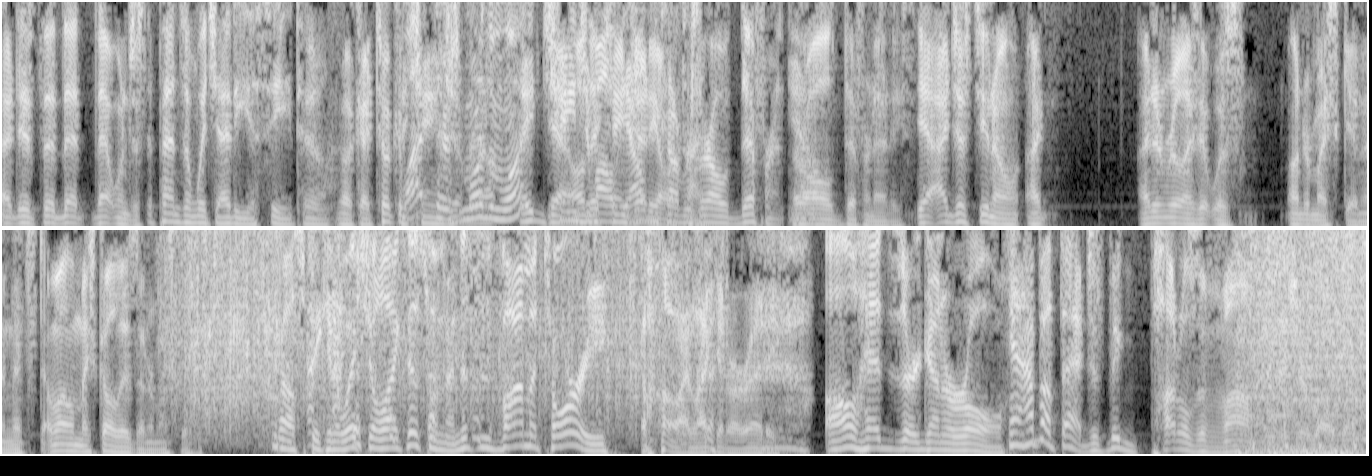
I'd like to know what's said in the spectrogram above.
I just that that, that one just depends on which Eddie you see too. look. I took a What? change. There's more than one? They Yeah, change oh, them they all. change the Eddie album all the covers time. are all different. They're yeah. all different Eddies. Yeah, I just you know I I didn't realize it was under my skin, and it's well, my skull is under my skin. Well, speaking of which, you'll like this one then. This is Vomitory. Oh, I like it already. All heads are gonna roll. Yeah, how about that? Just big puddles of vomit as your logo.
